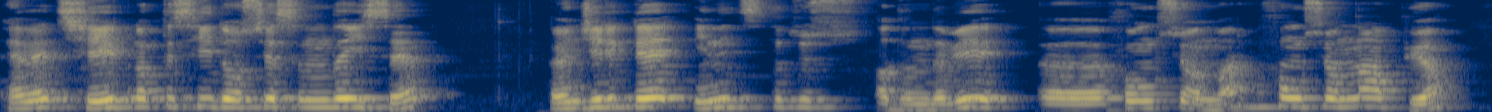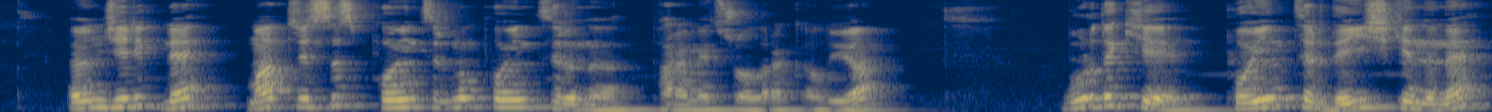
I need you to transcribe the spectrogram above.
Evet, shared.c dosyasında ise öncelikle init status adında bir e, fonksiyon var. Bu fonksiyon ne yapıyor? Öncelikle matrices pointer'ının pointer'ını parametre olarak alıyor. Buradaki pointer değişkenine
